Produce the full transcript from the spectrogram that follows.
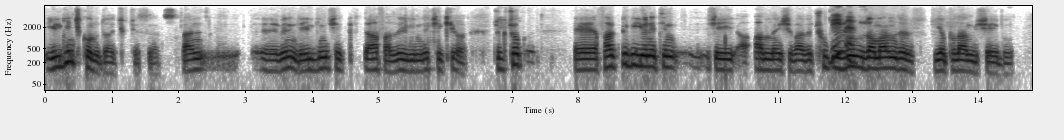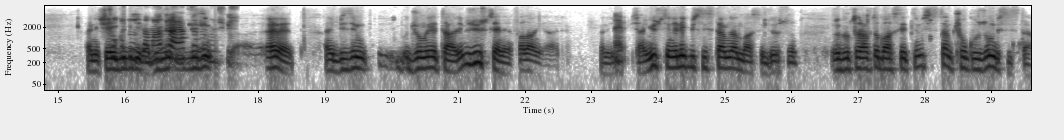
ilginç konuda açıkçası. Ben e, benim de ilgimi çek daha fazla ilgimi de çekiyor. Çünkü çok e, farklı bir yönetim şey anlayışı var ve çok Değil uzun mi? zamandır yapılan bir şey bu. Hani şey Çok gibi uzun değil. zamandır Bizim, ayakta bizim durmuş bir şey. evet. Hani bizim Cumhuriyet tarihimiz 100 sene falan yani. Hani Evet. sen 100 senelik bir sistemden bahsediyorsun. Öbür tarafta bahsettiğimiz sistem çok uzun bir sistem.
